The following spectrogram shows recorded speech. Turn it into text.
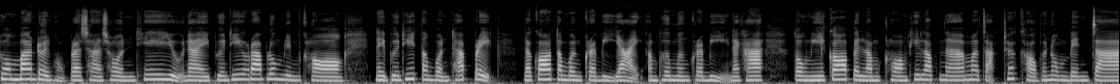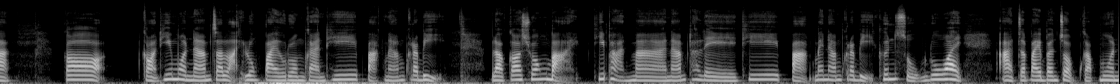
ท่วมบ้านเรือนของประชาชนที่อยู่ในพื้นที่ราบลุ่มริมคลอง ในพื้นที่ตำบลทับปริก แล้วก็ตำบลกระบี่ใหญ่อำเภอเมืองกระบี่นะคะ ตรงนี้ก็เป็นลำคลองที่รับน้ำมาจากเทือกเขาพนมเบญจา ก็ ก่อนที่มวลน้ำจะไหลลงไปรวมกันที่ปากน้ำกระบี่ แล้วก็ช่วงบ่ายที่ผ่านมาน้ำทะเลที่ปากแม่น้ำกระบี่ขึ้นสูงด้วย อาจจะไปบรรจบกับมวล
